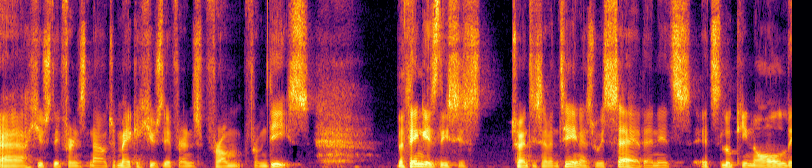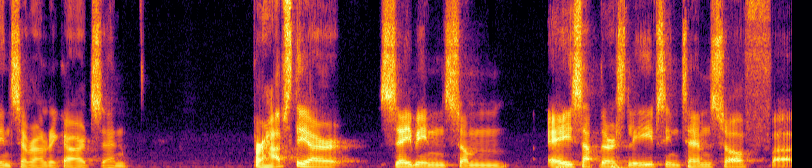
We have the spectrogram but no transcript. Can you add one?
a huge difference now to make a huge difference from from these the thing is this is 2017 as we said and it's it's looking old in several regards and perhaps they are saving some ace up their sleeves in terms of uh,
